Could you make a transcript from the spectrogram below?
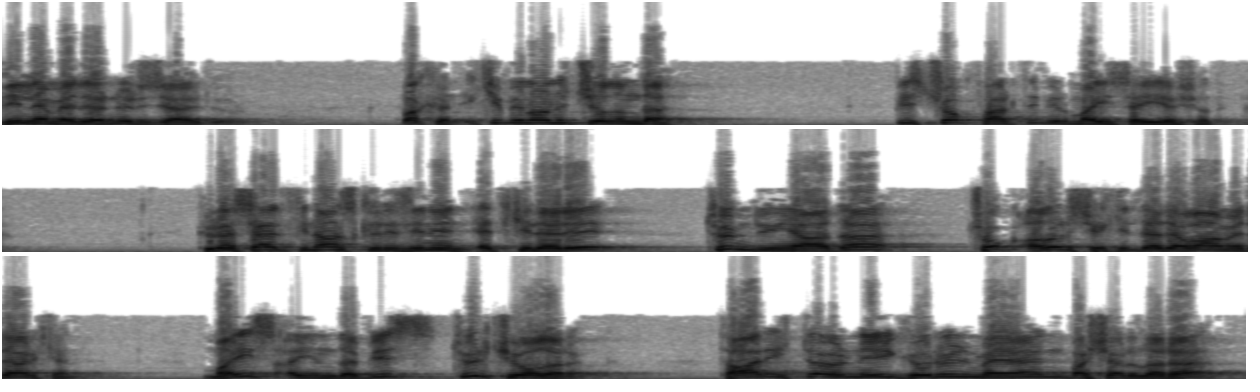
dinlemelerini rica ediyorum. Bakın 2013 yılında biz çok farklı bir Mayıs ayı yaşadık. Küresel finans krizinin etkileri tüm dünyada çok ağır şekilde devam ederken Mayıs ayında biz Türkiye olarak tarihte örneği görülmeyen başarılara,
